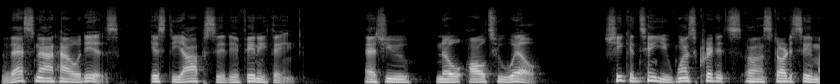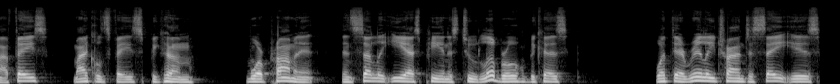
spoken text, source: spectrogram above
That's not how it is. It's the opposite, if anything, as you know all too well. She continued, once critics uh, started seeing my face, Michael's face become more prominent, then suddenly ESPN is too liberal because what they're really trying to say is,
